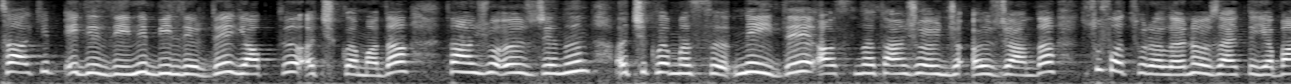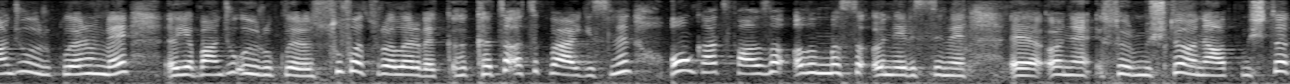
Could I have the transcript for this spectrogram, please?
takip edildiğini bildirdi. Yaptığı açıklamada Tanju Özcan'ın açıklaması neydi? Aslında Tanju Özcan da su faturalarını özellikle yabancı uyrukların ve e, yabancı uyrukların su faturaları ve katı atık vergisinin 10 kat fazla alınması önerisini e, öne sürmüştü, öne atmıştı.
